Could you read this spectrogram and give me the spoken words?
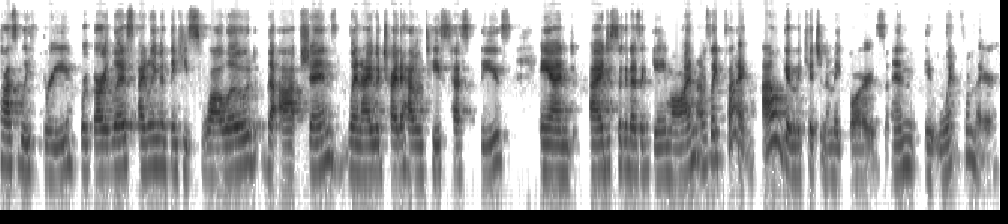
possibly three. Regardless, I don't even think he swallowed the options when I would try to have him taste test these. And I just took it as a game on. I was like, fine, I'll get in the kitchen and make bars. And it went from there.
